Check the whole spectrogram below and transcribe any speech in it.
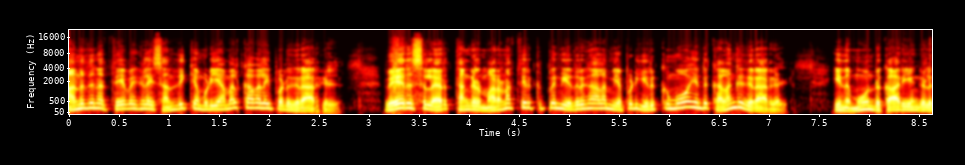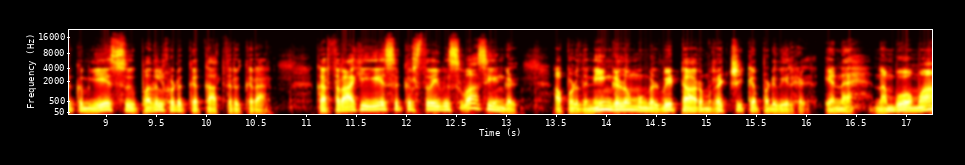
அனுதின தேவைகளை சந்திக்க முடியாமல் கவலைப்படுகிறார்கள். வேறு சிலர் தங்கள் மரணத்திற்கு பின் எதிர்காலம் எப்படி இருக்குமோ என்று கலங்குகிறார்கள். இந்த மூன்று காரியங்களுக்கும் இயேசு பதில் கொடுக்க காத்திருக்கிறார். கர்த்தராகிய இயேசு கிறிஸ்துவை விசுவாசியுங்கள். அப்பொழுது நீங்களும் உங்கள் வீட்டாரும் ரட்சிக்கப்படுவீர்கள். என்ன நம்புவோமா?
